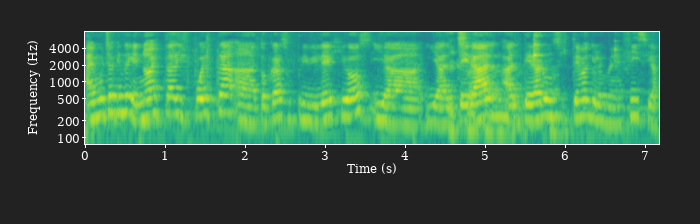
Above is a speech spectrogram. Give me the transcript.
hay mucha gente que no está dispuesta a tocar sus privilegios y a, y a alterar, alterar un sistema que los beneficia.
